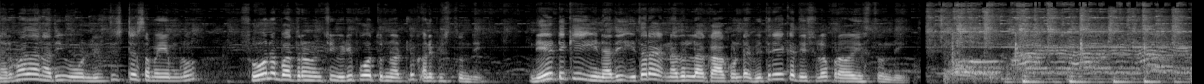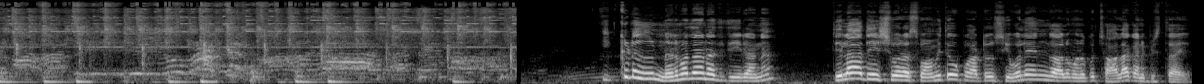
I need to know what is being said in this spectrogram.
నర్మదా నది ఓ నిర్దిష్ట సమయంలో సోనభద్ర నుంచి విడిపోతున్నట్లు కనిపిస్తుంది. నేటికి ఈ నది ఇతర నదుల్లా కాకుండా వ్యతిరేక దిశలో ప్రవహిస్తుంది. ఇక్కడ నర్మదా నది తీరాన తిలాదేశ్వర స్వామితో పాటు శివలింగాలు మనకు చాలా కనిపిస్తాయి.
